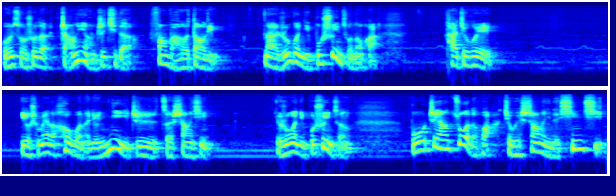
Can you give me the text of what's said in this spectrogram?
我们所说的长养之气的方法和道理。那如果你不顺从的话，它就会。有什么样的后果呢？就逆之则伤心。就如果你不顺从，不这样做的话，就会伤了你的心气，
